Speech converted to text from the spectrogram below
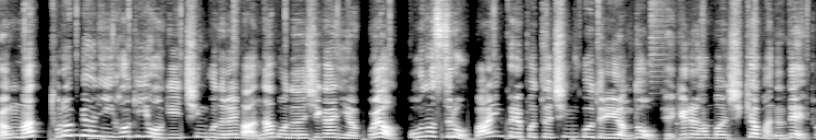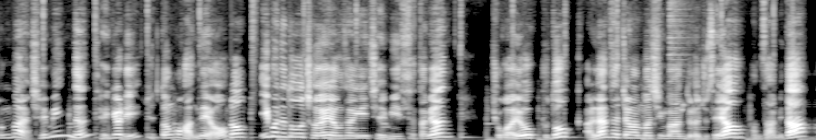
병맛 도련변이 허기허기 친구들을 만나보는 시간이었고요. 보너스로 마인크래프트 친구들이랑도 대결을 한번 시켜봤는데 정말 재밌는 대결이 됐던 것 같네요. 그럼 이번에도 저의 영상이 재미있으셨다면 좋아요 구독 알람 설정 한 번씩만 눌러주세요. 감사합니다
